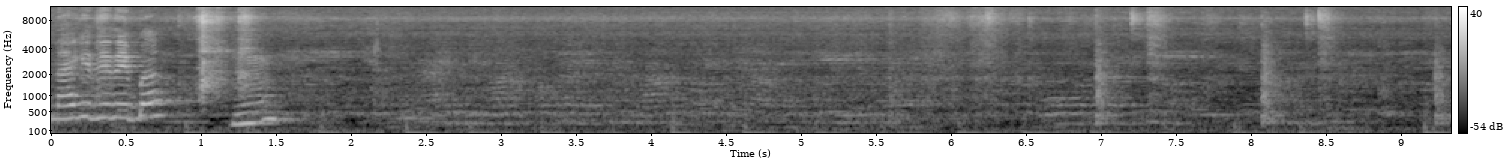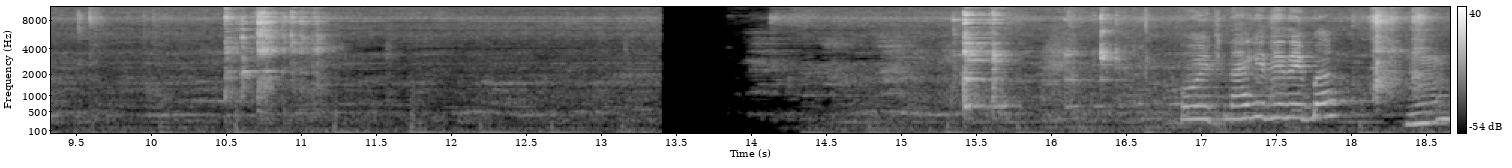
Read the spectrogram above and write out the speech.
નાખી દીધી બા? હમ? હોય નાખી દીધી બા હમ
